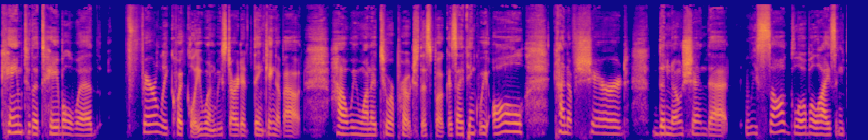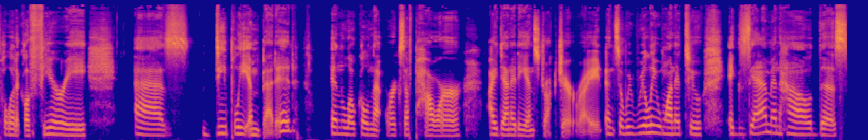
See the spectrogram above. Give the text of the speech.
came to the table with fairly quickly when we started thinking about how we wanted to approach this book is I think we all kind of shared the notion that we saw globalizing political theory as deeply embedded in local networks of power, identity, and structure, right? And so we really wanted to examine how this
